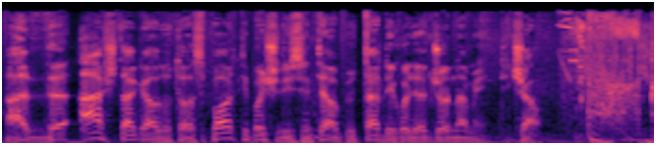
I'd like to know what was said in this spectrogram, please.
ad hashtag autotrasporti, poi ci risentiamo più tardi con gli aggiornamenti. Ciao.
